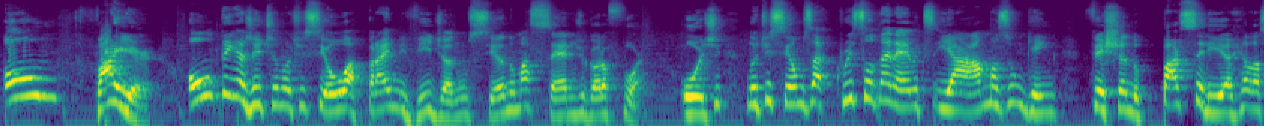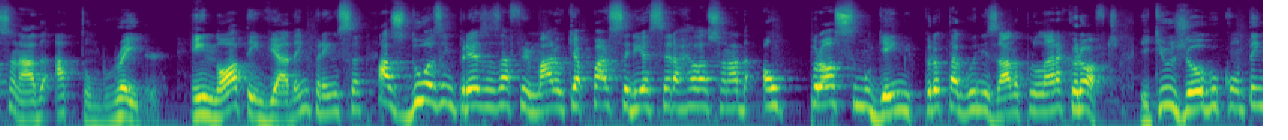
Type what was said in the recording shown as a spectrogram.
on fire! Ontem a gente noticiou a Prime Video anunciando uma série de God of War. Hoje noticiamos a Crystal Dynamics e a Amazon Game fechando parceria relacionada a Tomb Raider. Em nota enviada à imprensa, as duas empresas afirmaram que a parceria será relacionada ao próximo game protagonizado por Lara Croft e que o jogo contém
